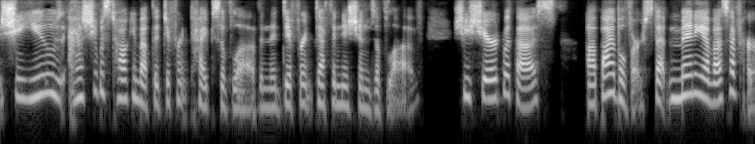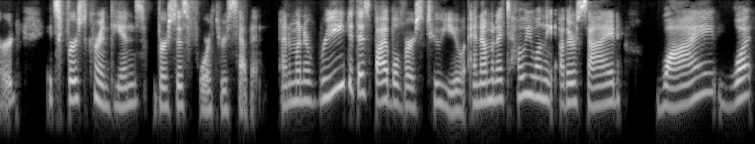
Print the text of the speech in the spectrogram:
she used as she was talking about the different types of love and the different definitions of love, she shared with us a Bible verse that many of us have heard. It's First Corinthians verses 4 through 7. And I'm going to read this Bible verse to you and I'm going to tell you on the other side why what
